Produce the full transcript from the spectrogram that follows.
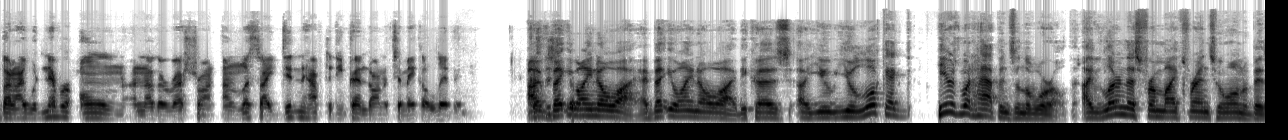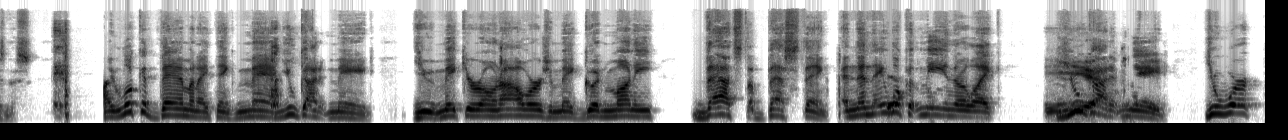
but I would never own another restaurant unless I didn't have to depend on it to make a living. I bet you I know why. I bet you I know why. Because uh, you you look at here's what happens in the world. I've learned this from my friends who own a business. I look at them and I think, man, you got it made. You make your own hours, you make good money. That's the best thing. And then they look at me and they're like, You Yeah. got it made. You work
